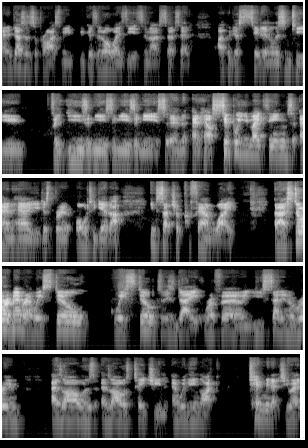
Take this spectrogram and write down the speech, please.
and, it doesn't surprise me because it always is. And as I said, I could just sit and listen to you for years and years and years and years, and, and how simple you make things, and how you just bring it all together in such a profound way. And I still remember it. We still, we still to this day refer. You sat in a room as I was as I was teaching, and within like ten minutes, you went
